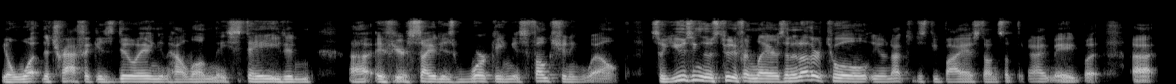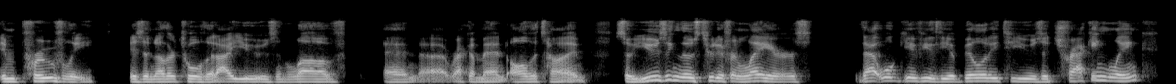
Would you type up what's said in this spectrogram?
you know what the traffic is doing and how long they stayed and uh, if your site is working is functioning well. So using those two different layers and another tool you know not to just be biased on something i made but uh, improvely is another tool that i use and love and uh, recommend all the time. So using those two different layers that will give you the ability to use a tracking link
